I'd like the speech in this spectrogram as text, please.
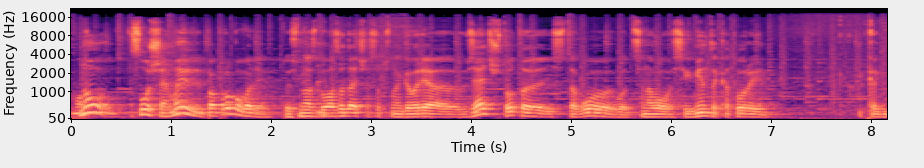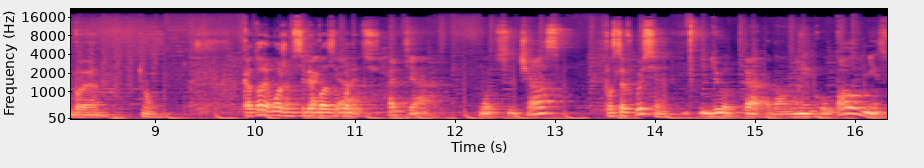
может Ну, быть. слушай, мы попробовали. То есть у нас была задача, собственно говоря, взять что-то из того вот ценового сегмента, который как бы, ну, который можем себе Хотя- позволить. Хотя, вот сейчас После вкусия? идет, да, когда он маленько упал вниз,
